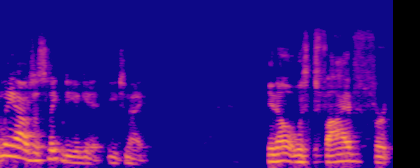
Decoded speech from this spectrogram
many hours of sleep do you get each night? You know, it was five for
